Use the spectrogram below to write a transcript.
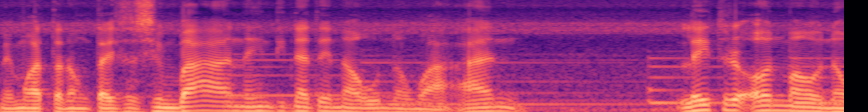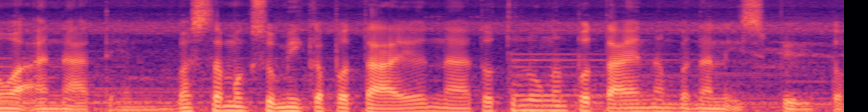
may mga tanong tayo sa simbahan na hindi natin naunawaan, later on maunawaan natin. Basta magsumika po tayo na tutulungan po tayo ng banal na Espiritu.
